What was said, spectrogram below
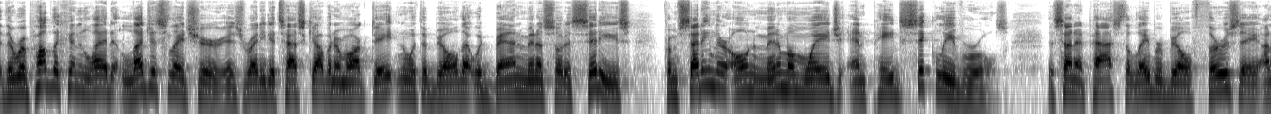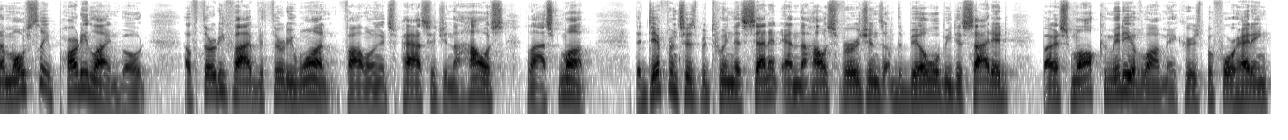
The Republican-led legislature is ready to test Governor Mark Dayton with a bill that would ban Minnesota cities from setting their own minimum wage and paid sick leave rules. The Senate passed the labor bill Thursday on a mostly party line vote of 35 to 31 following its passage in the House last month. The differences between the Senate and the House versions of the bill will be decided by a small committee of lawmakers before heading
